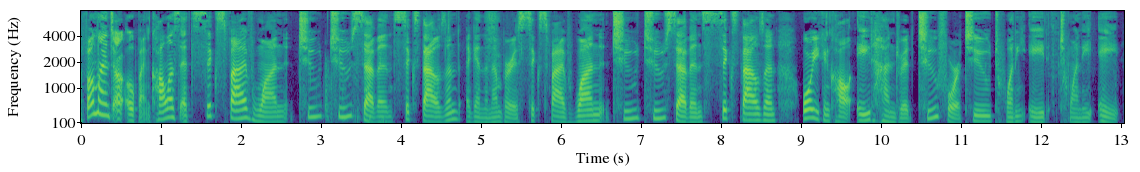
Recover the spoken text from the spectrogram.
The phone lines are open. Call us at 651 227 6000. Again, the number is 651 227 6000, or you can call 800 242 2828.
